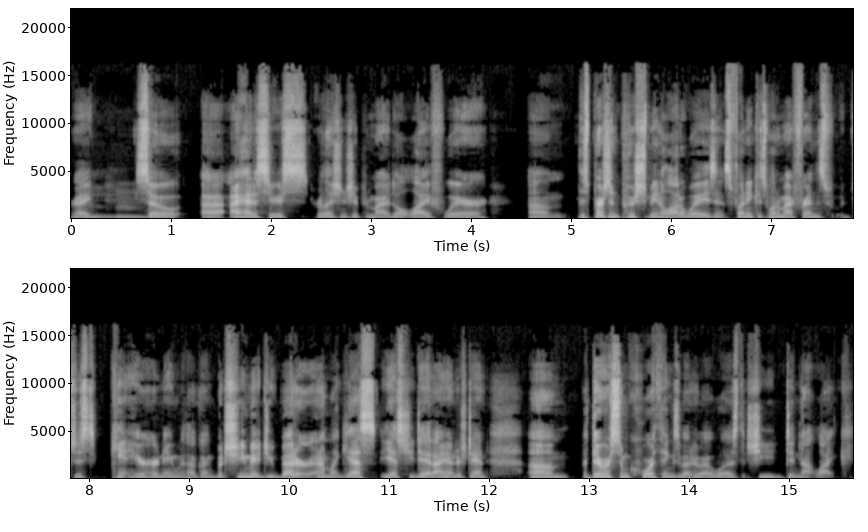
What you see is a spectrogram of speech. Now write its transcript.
right? Mm. So uh, I had a serious relationship in my adult life where um, this person pushed me in a lot of ways, and it's funny because one of my friends just can't hear her name without going, "But she made you better," and I'm like, "Yes, yes, she did. I understand." Um, but there were some core things about who I was that she did not like,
